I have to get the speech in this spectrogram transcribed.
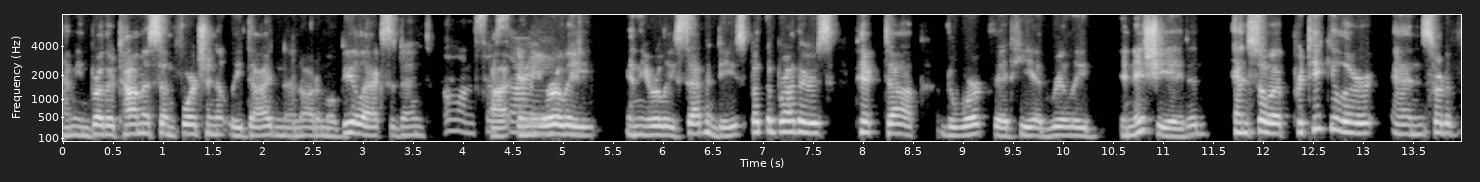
I mean, Brother Thomas unfortunately died in an automobile accident. Oh, I'm so uh, sorry. In the early in the early 70s, but the brothers picked up the work that he had really initiated. And so a particular and sort of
